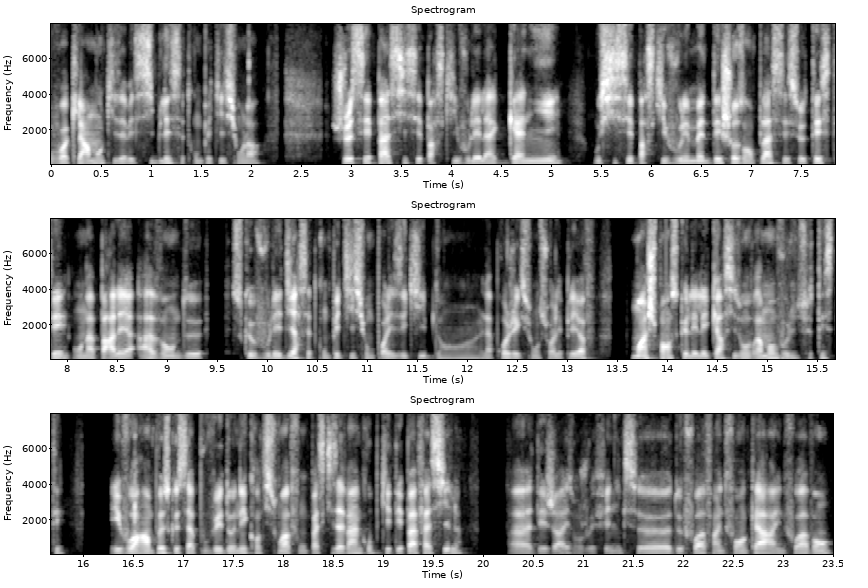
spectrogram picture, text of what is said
voit clairement qu'ils avaient ciblé cette compétition-là. Je ne sais pas si c'est parce qu'ils voulaient la gagner ou si c'est parce qu'ils voulaient mettre des choses en place et se tester. On a parlé avant de ce que voulait dire cette compétition pour les équipes dans la projection sur les playoffs. Moi, je pense que les Lakers, ils ont vraiment voulu se tester et voir un peu ce que ça pouvait donner quand ils sont à fond. Parce qu'ils avaient un groupe qui n'était pas facile. Euh, déjà, ils ont joué Phoenix euh, deux fois, enfin une fois en quart et une fois avant.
